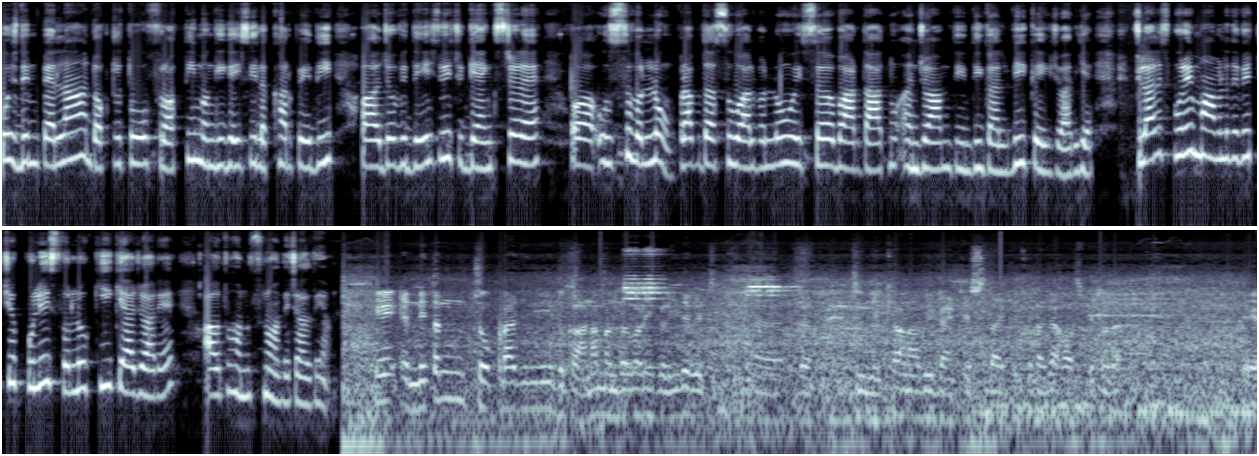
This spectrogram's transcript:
ਕੁਝ ਦਿਨ ਪਹਿਲਾਂ ਡਾਕਟਰ ਤੋਂ ਫਰੌਤੀ ਮੰਗੀ ਗਈ ਸੀ ਲੱਖਾਂ ਰੁਪਏ ਦੀ ਜੋ ਵਿਦੇਸ਼ ਵਿੱਚ ਗੈਂਗਸਟਰ ਹੈ ਉਸ ਵੱਲੋਂ, ਪ੍ਰਭ ਦਾਸੂਵਾਲ ਵੱਲੋਂ ਇਸ ਵਾਰਦਾਤ ਨੂੰ ਅੰਜਾਮ ਦੇਣ ਦੀ ਗੱਲ ਵੀ ਕਹੀ ਜਾ ਰਹੀ ਹੈ। ਫਿਲਹਾਲ ਇਸ ਪੂਰੇ ਮਾਮਲੇ ਦੇ ਵਿੱਚ ਪੁਲਿਸ ਵੱਲੋਂ ਕੀ ਕਿਹਾ ਜਾ ਰਿਹਾ ਹੈ, ਆਓ ਤੁਹਾਨੂੰ ਸੁਣਾਉਂਦੇ ਚੱਲਦੇ ਹਾਂ। ਇਹ ਨਿਤਨ ਚੋਪੜਾ ਜੀ ਦੀ ਦੁਕਾਨ ਆ, ਮੰਦਰ ਵਾਲੀ ਗਲੀ ਦੇ ਵਿੱਚ ਤੁਸੀਂ ਵੇਖਿਆ ਹੋਣਾ ਵੀ ਡੈਂਟਿਸਟ ਦਾ ਇੱਕ ਛੋਟਾ ਜਿਹਾ ਹਸਪੀਟਲ ਆ। ਤੇ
